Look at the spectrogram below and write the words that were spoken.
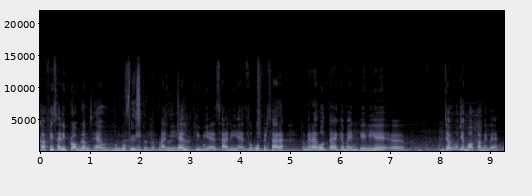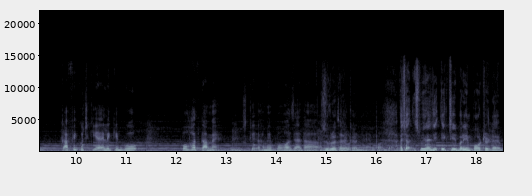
काफ़ी सारी प्रॉब्लम्स हैं उनको उनको face जी। करना पड़ता हाँ है, जी जी हाँ, हेल्थ की भी है। है सारी हैं तो वो फिर सारा तो मेरा होता है कि मैं इनके लिए जब मुझे मौका मिला है काफ़ी कुछ किया है लेकिन वो बहुत कम है। उसके हमें बहुत ज़्यादा ज़रूरत है है। बहुत अच्छा स्मीना जी एक चीज़ बड़ी इम्पोर्टेंट है।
